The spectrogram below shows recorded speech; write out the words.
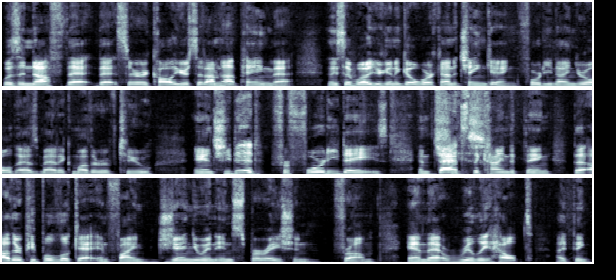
was enough that that Sarah Collier said, "I'm not paying that." And they said, "Well, you're going to go work on a chain gang." Forty nine year old asthmatic mother of two. And she did for 40 days. And that's Jeez. the kind of thing that other people look at and find genuine inspiration from. And that really helped, I think,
